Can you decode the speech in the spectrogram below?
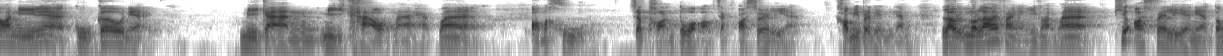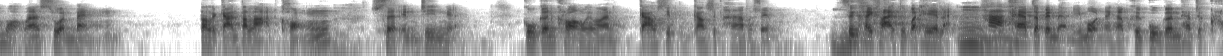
ตอนนี้เนี่ย Google เนี่ยมีการมีข่าวออกมาครับว่าออกมาขู่จะถอนตัวออกจากออสเตรเลียเขามีประเด็นกัน เรานนเล่าให้ฟังอย่างนี้ก่อนว่าที่ออสเตรเลียเนี่ยต้องบอกว่าส่วนแบ่งตลาดการตลาดของ Search Engine เนี่ย Google ครองไปประมาณ 90-95%เปอร์เซ็นต์ซึ่งคล้ายๆทุกประเทศแหละค่ะแทบจะเป็นแบบนี้หมดนะครับ คือ Google แทบจะคร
